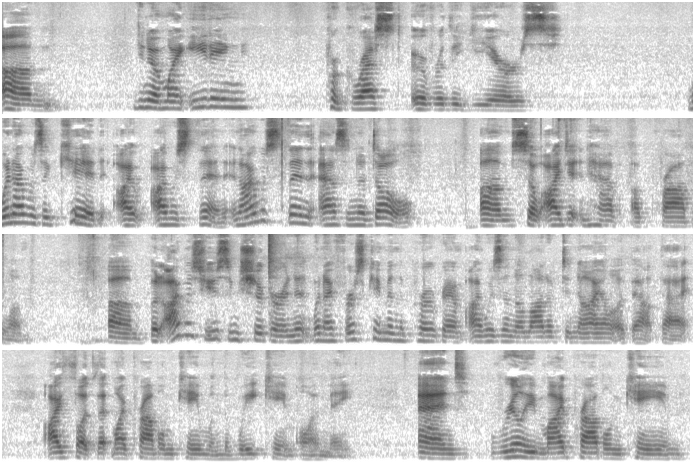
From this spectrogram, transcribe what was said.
um, you know, my eating progressed over the years. When I was a kid, I, I was thin, and I was thin as an adult, um, so I didn't have a problem. Um, but I was using sugar, and it, when I first came in the program, I was in a lot of denial about that. I thought that my problem came when the weight came on me. And really, my problem came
